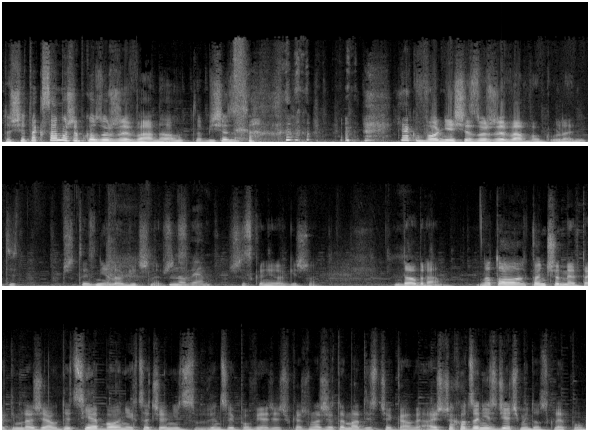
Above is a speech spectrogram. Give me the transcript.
To się tak samo szybko zużywa, no. To mi się. Jak wolniej się zużywa w ogóle? To, jest nielogiczne. Wszystko, No wiem. wszystko nielogiczne. Dobra. No to kończymy w takim razie audycję, bo nie chcecie nic więcej powiedzieć. W każdym razie temat jest ciekawy. A jeszcze chodzenie z dziećmi do sklepu.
